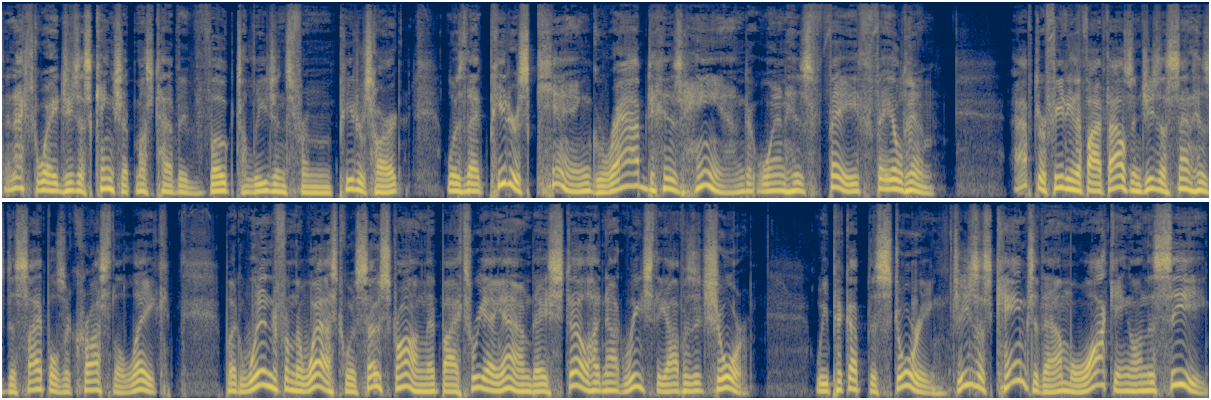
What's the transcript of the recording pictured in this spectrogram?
The next way Jesus' kingship must have evoked allegiance from Peter's heart was that Peter's king grabbed his hand when his faith failed him. After feeding the 5,000, Jesus sent his disciples across the lake, but wind from the west was so strong that by 3 a.m. they still had not reached the opposite shore we pick up the story. Jesus came to them walking on the sea.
